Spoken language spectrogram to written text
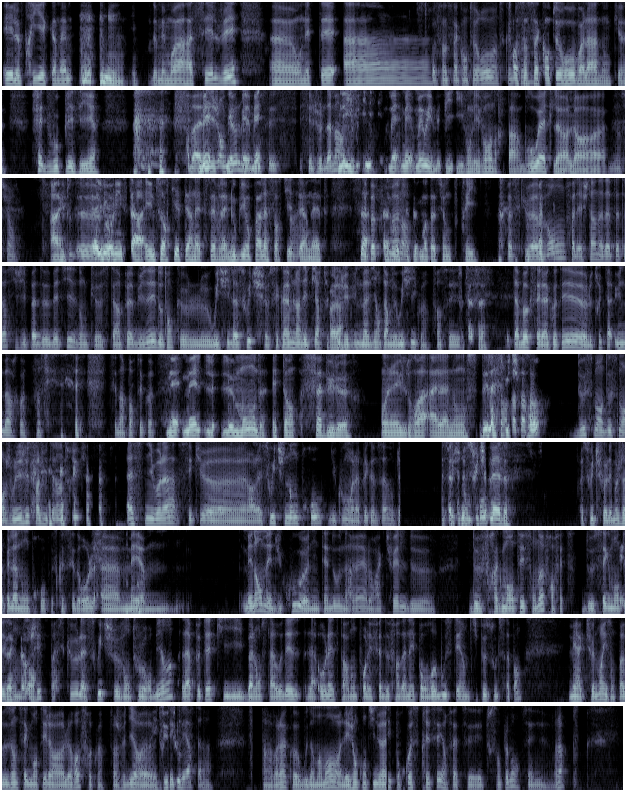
Et le prix est quand même, de mémoire, assez élevé. Euh, on était à 350 euros, un truc comme 350 euros, voilà. Donc, faites-vous plaisir. ah bah les gens gueulent, mais, bon, c'est le jeu de la marge. Mais, mais, oui, mais puis ils vont les vendre par brouette, leur. leur Bien sûr. Ah, euh, salut Rolling Star et une sortie Ethernet, c'est vrai. N'oublions pas la sortie Ethernet. Ça, pas ça vaut cette augmentation de prix. Parce qu'avant, il fallait acheter un adaptateur, si je dis pas de bêtises, donc euh, c'était un peu abusé, d'autant que le Wi-Fi de la Switch, c'est quand même l'un des pires trucs que j'ai vu de ma vie en termes de Wi-Fi, quoi. Enfin, c'est... Ta box, elle est à côté, euh, le truc, t'as une barre, quoi. c'est n'importe quoi. Mais, mais le, monde étant fabuleux, on a eu le droit à l'annonce de la Switch Pro. Doucement, doucement. Je voulais juste rajouter un truc à ce niveau-là, c'est que euh, alors la Switch non Pro, du coup, on va l'appeler comme ça. Donc la Switch, non Switch OLED. Switch OLED. Moi, je l'appelle la non Pro parce que c'est drôle. Euh, mais mais non, mais du coup, Nintendo n'a à l'heure actuelle de de fragmenter son offre en fait, de segmenter son marché parce que la Switch vend toujours bien. Là, peut-être qu'ils balancent la OLED, la OLED pardon, pour les fêtes de fin d'année pour rebooster un petit peu sous le sapin. Mais actuellement, ils n'ont pas besoin de segmenter leur, leur, offre quoi. Enfin, je veux dire, euh, tout est clair. Enfin, voilà quoi. Au bout d'un moment, les gens continuent à acheter. Pourquoi se presser en fait C'est tout simplement. C'est voilà.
